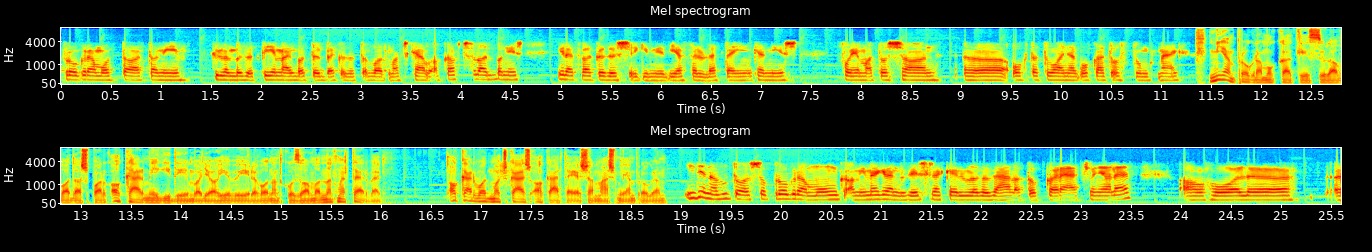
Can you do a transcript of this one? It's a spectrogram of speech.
programot tartani, különböző témákba, többek között a vadmacskával kapcsolatban is, illetve a közösségi média felületeinken is folyamatosan ö, oktatóanyagokat osztunk meg. Milyen programokkal készül a Vadaspark, akár még idén vagy a jövőre vonatkozóan vannak már tervek? Akár vadmacskás, akár teljesen másmilyen program. Idén az utolsó programunk, ami megrendezésre kerül, az az állatok karácsonya lesz, ahol ö, ö,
